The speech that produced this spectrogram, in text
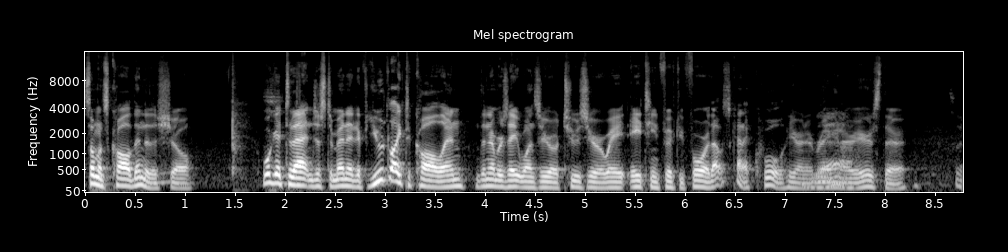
Someone's called into the show. We'll get to that in just a minute. If you'd like to call in, the number is 810-208-1854. That was kind of cool hearing it ring in our ears there. So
